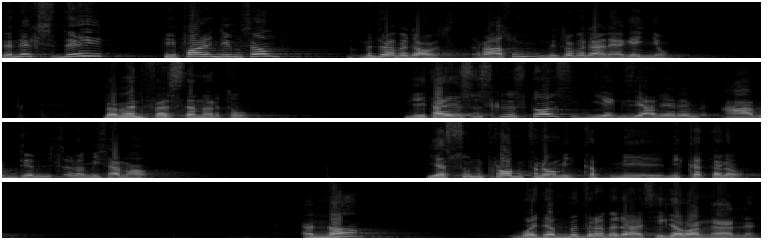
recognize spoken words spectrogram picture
next day he find himself ምድረ በዳ ውስጥ ራሱን ምድረ በዳን ያገኘው በመንፈስ ተመርቶ ጌታ ኢየሱስ ክርስቶስ የእግዚአብሔርን አብ ድምፅ ነው የሚሰማው። የእሱን prompt ነው የሚከተለው እና ወደ ምድረ በዳ ሲገባ እናያለን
